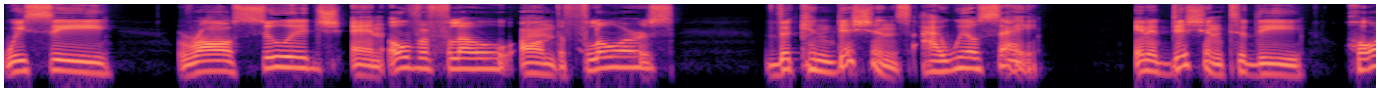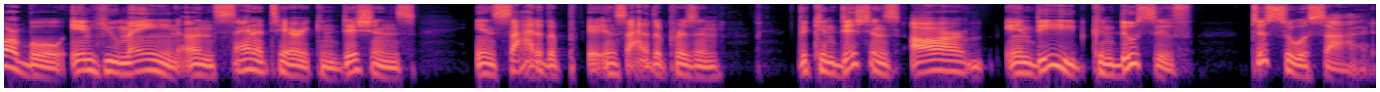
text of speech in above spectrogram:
We see raw sewage and overflow on the floors. The conditions, I will say, in addition to the horrible, inhumane, unsanitary conditions inside of the inside of the prison, the conditions are indeed conducive to suicide,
